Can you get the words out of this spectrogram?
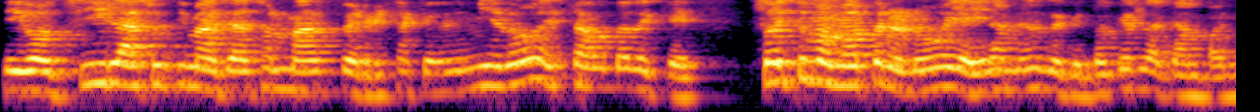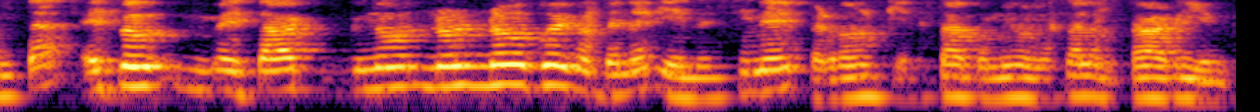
Digo, sí, las últimas ya son más de risa que de miedo. Esta onda de que soy tu mamá, pero no voy a ir a menos de que toques la campanita. Esto me estaba, no, no, no me pude contener y en el cine, perdón, quien estaba conmigo en la sala me estaba riendo.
